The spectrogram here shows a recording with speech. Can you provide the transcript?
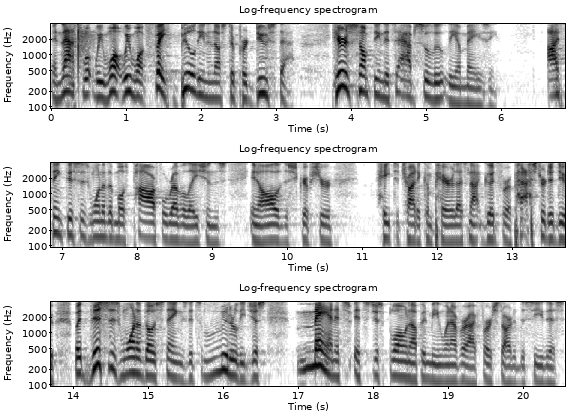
And that's what we want. We want faith building in us to produce that. Here's something that's absolutely amazing. I think this is one of the most powerful revelations in all of the scripture. Hate to try to compare, that's not good for a pastor to do. But this is one of those things that's literally just, man, it's, it's just blown up in me whenever I first started to see this.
